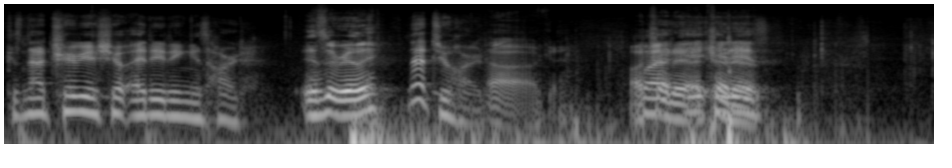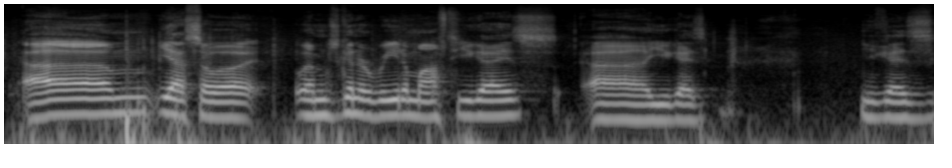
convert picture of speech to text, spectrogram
because now trivia show editing is hard. Is it really? Not too hard, Oh, okay. I'll but try to. I'll it, try it to. is. Um. Yeah. So uh, I'm just gonna read them off to you guys. Uh, you guys, you guys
